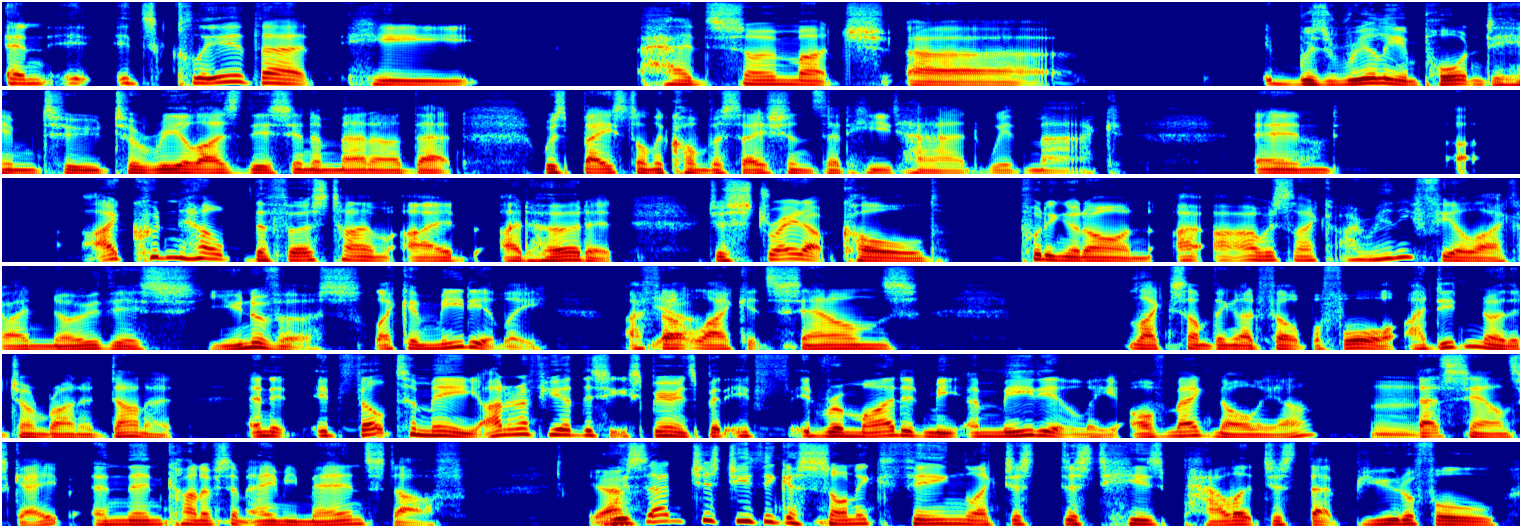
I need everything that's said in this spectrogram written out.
and it, it's clear that he had so much uh it was really important to him to to realize this in a manner that was based on the conversations that he'd had with Mac and uh, I couldn't help the first time I'd I'd heard it just straight up cold putting it on I I was like I really feel like I know this universe like immediately I felt Yeah. like it sounds like something I'd felt before. I didn't know that Jon Brion had done it. And it, it felt to me, I don't know if you had this experience, but it it reminded me immediately of Magnolia, Mm, that soundscape, and then kind of some Aimee Mann stuff. yeah. Was that just do you think a sonic thing, like just just his palette, just that beautiful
